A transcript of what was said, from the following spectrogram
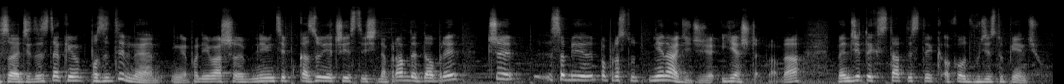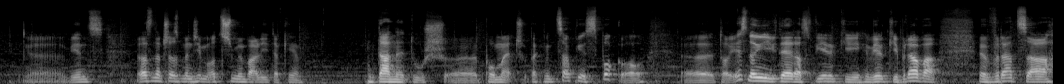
Słuchajcie, to jest takie pozytywne, ponieważ mniej więcej pokazuje, czy jesteś naprawdę dobry, czy sobie po prostu nie radzić jeszcze, prawda? Będzie tych statystyk około 25. E, więc raz na czas będziemy otrzymywali takie dane tuż e, po meczu. Tak więc całkiem spoko e, to jest. No i teraz wielki, wielkie brawa. Wraca,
